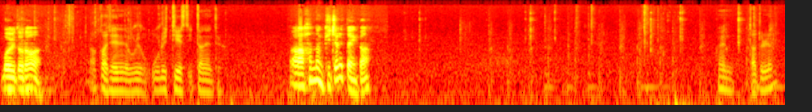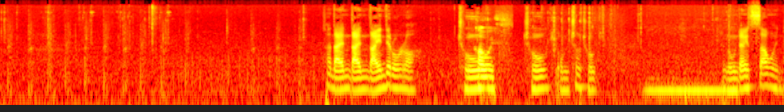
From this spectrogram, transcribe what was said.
뭘 돌아와 아까 쟤네 우리 우리 뒤에 있던 애들. 아 한 놈 기절했다니까? 그냥 놔둘래? 자 나인 나인 나인대로 올라와. 저 가고 있어. 저기 엄청 저기 농장에서 싸우고 있네.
